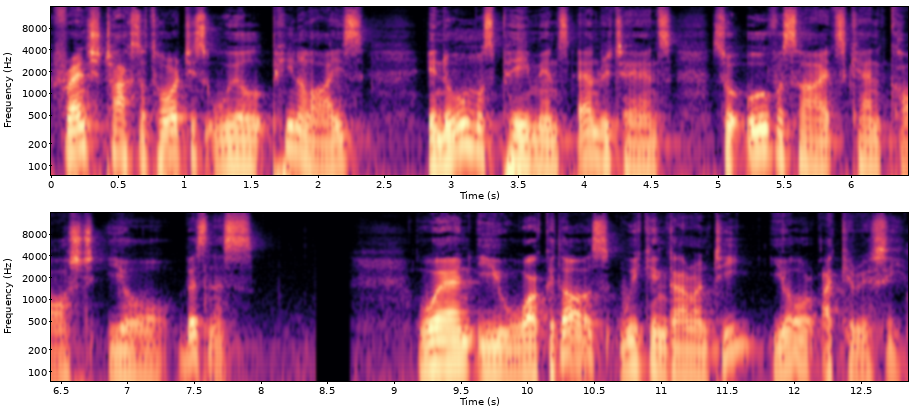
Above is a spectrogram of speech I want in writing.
French tax authorities will penalize enormous payments and returns, so oversights can cost your business. When you work with us, we can guarantee your accuracy.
